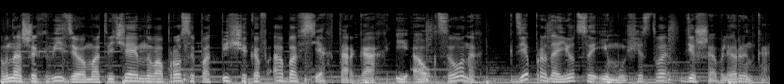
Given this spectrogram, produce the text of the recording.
В наших видео мы отвечаем на вопросы подписчиков обо всех торгах и аукционах, где продается имущество дешевле рынка.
